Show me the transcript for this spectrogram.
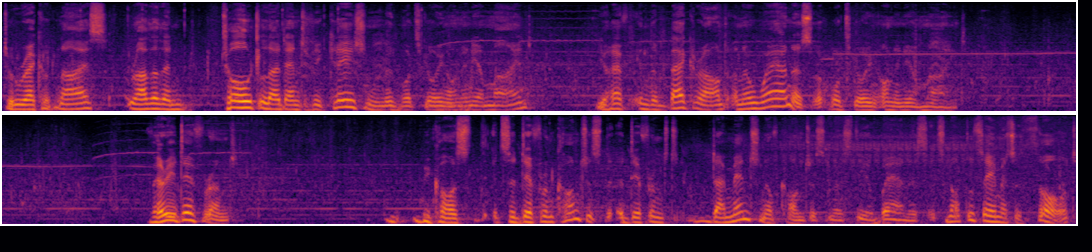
To recognize, rather than total identification with what's going on in your mind, you have in the background an awareness of what's going on in your mind very different because it's a different consciousness, a different dimension of consciousness, the awareness. It's not the same as a thought.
